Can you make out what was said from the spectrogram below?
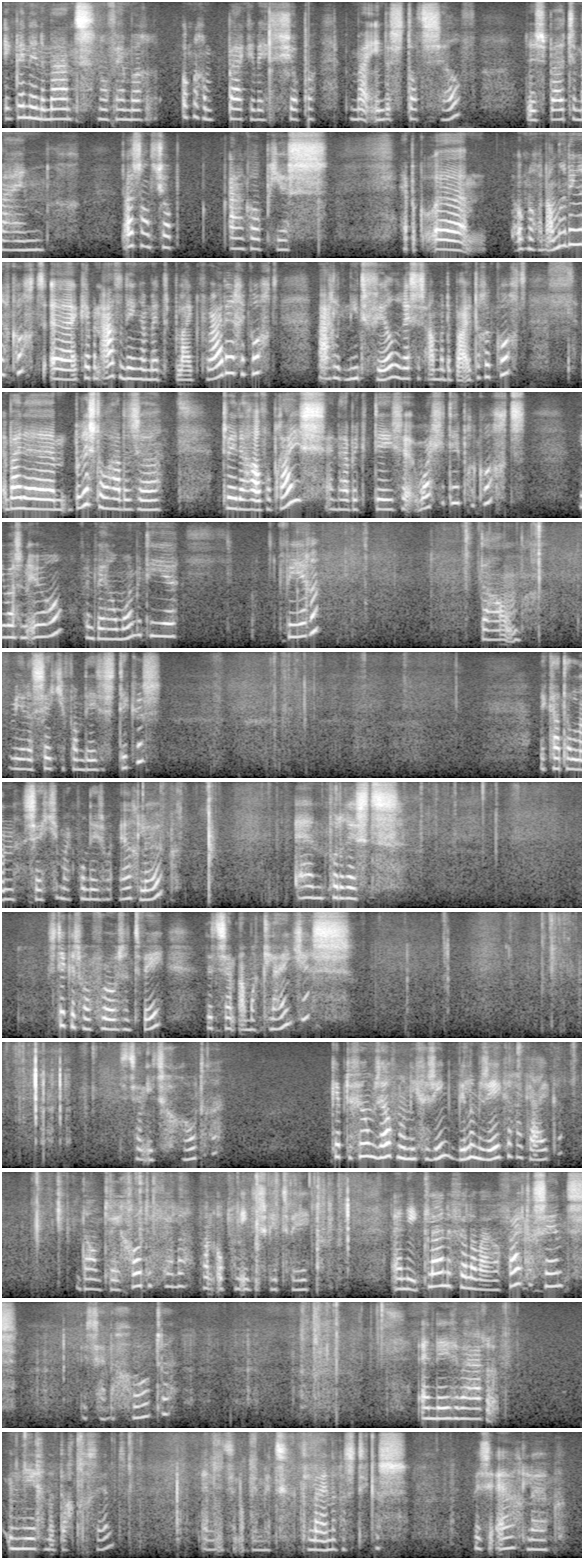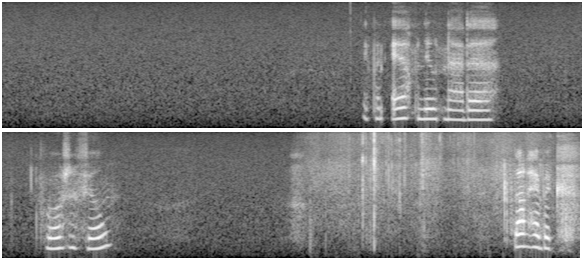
ik ben in de maand november ook nog een paar keer wezen shoppen. Bij mij in de stad zelf. Dus buiten mijn Duitsland shop aankoopjes heb ik uh, ook nog wat andere dingen gekocht. Uh, ik heb een aantal dingen met Black Friday gekocht. Maar eigenlijk niet veel. De rest is allemaal erbuiten gekocht. Bij de Bristol hadden ze tweede halve prijs. En daar heb ik deze washi gekocht. Die was een euro. Ik vind het weer heel mooi met die uh, veren. Dan weer een setje van deze stickers. Ik had al een setje, maar ik vond deze wel erg leuk. En voor de rest stickers van Frozen 2. Dit zijn allemaal kleintjes. Dit zijn iets grotere. Ik heb de film zelf nog niet gezien. Ik wil hem zeker gaan kijken. Dan twee grote vellen. Van ook van ieders weer twee. En die kleine vellen waren 50 cent. Dit zijn de grote. En deze waren 89 cent. En dit zijn ook weer met kleinere stickers. Vind je erg leuk. Ik ben erg benieuwd naar de Frozen film. Dan heb ik,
